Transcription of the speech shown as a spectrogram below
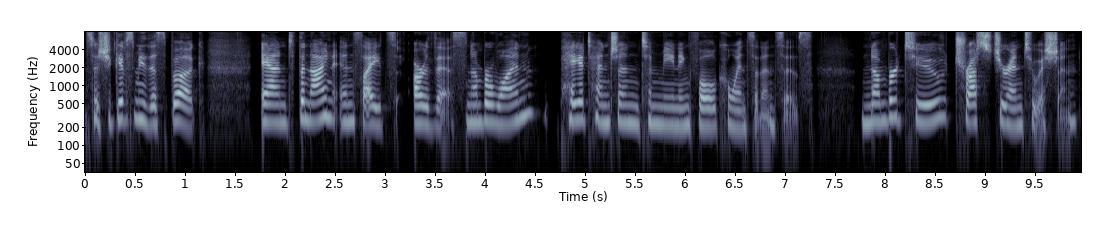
So she gives me this book. And the nine insights are this number one, pay attention to meaningful coincidences. Number two, trust your intuition.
